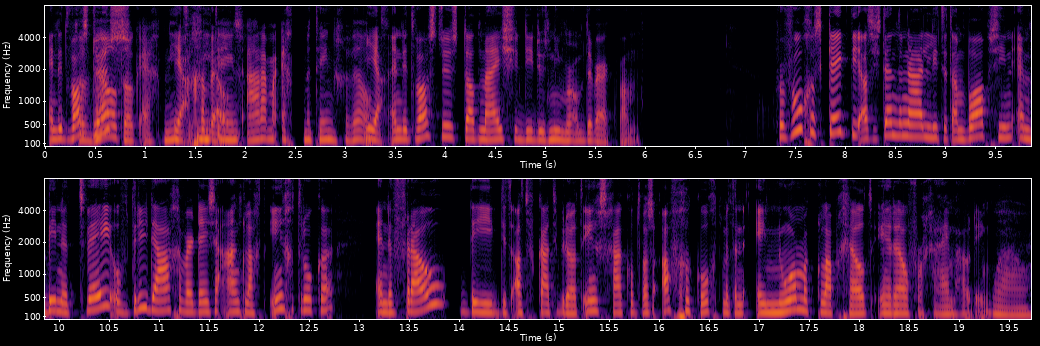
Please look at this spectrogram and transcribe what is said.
En dit was geweld dus... ook echt. Niet, Ja, niet geweld. eens maar echt meteen geweld. Ja, en dit was dus dat meisje die dus niet meer op de werk kwam. Vervolgens keek die assistent ernaar, liet het aan Bob zien... en binnen twee of drie dagen werd deze aanklacht ingetrokken... en de vrouw die dit advocatenbureau had ingeschakeld... was afgekocht met een enorme klap geld in ruil voor geheimhouding. Wauw.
